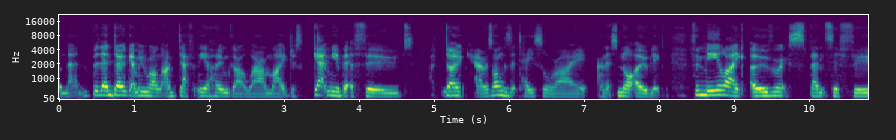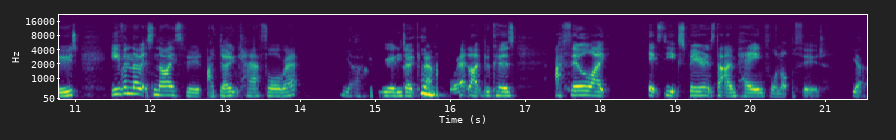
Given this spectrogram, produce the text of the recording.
and then. But then don't get me wrong, I'm definitely a home girl where I'm like, just get me a bit of food. I Yeah. don't care as long as it tastes all right and it's not overly for me like over expensive food even though it's nice food I don't care for it Yeah. I really don't care for it, like because I feel like it's the experience that I'm paying for, not the food. Yeah.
